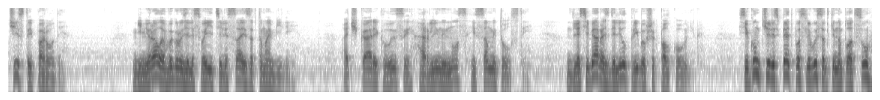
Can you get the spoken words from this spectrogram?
чистой породы. Генералы выгрузили свои телеса из автомобилей. Очкарик, лысый, орлиный нос и самый толстый. Для себя разделил прибывших полковник. Секунд через пять после высадки на плацу,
